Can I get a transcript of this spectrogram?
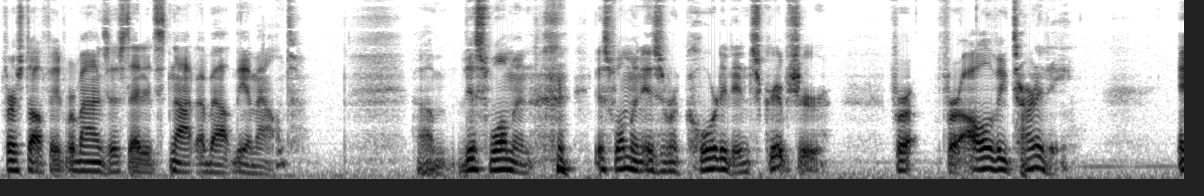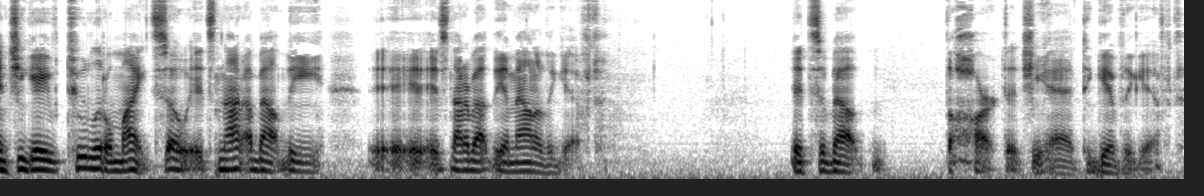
First off, it reminds us that it's not about the amount. Um, this woman, this woman is recorded in Scripture for for all of eternity. And she gave two little mites. So it's not about the it's not about the amount of the gift. It's about the heart that she had to give the gift.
